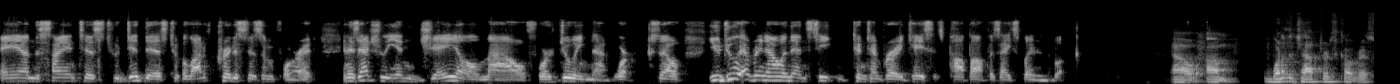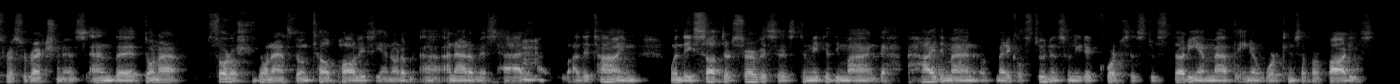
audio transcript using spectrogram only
And the scientist who did this took a lot of criticism for it and is actually in jail now for doing that work. So you do every now and then see contemporary cases pop up, as I explained in the book. Now, um, one of the chapters covers resurrectionists and the donut sort of don't ask, don't tell policy and uh, anatomists had mm-hmm. at the time when they sought their services to meet the demand, the high demand of medical students who needed courses to study and map the inner workings of our bodies.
